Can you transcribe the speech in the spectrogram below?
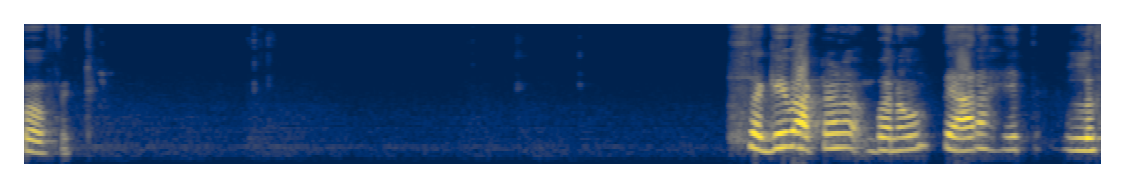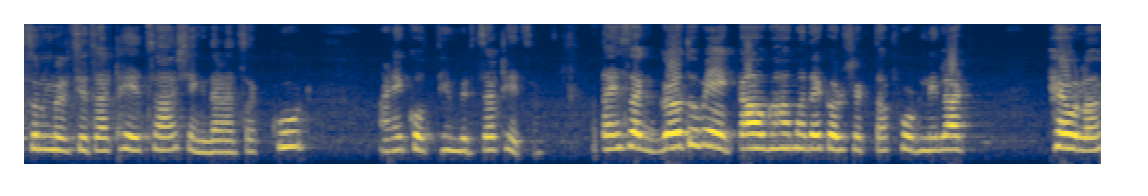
परफेक्ट सगळे वाटण बनवून तयार आहेत. लसूण मिरचीचा ठेचा शेंगदाण्याचा कूट आणि कोथिंबीरचा ठेचा. आता हे सगळं तुम्ही एका ओघामध्ये करू शकता. फोडणीला ठेवलं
